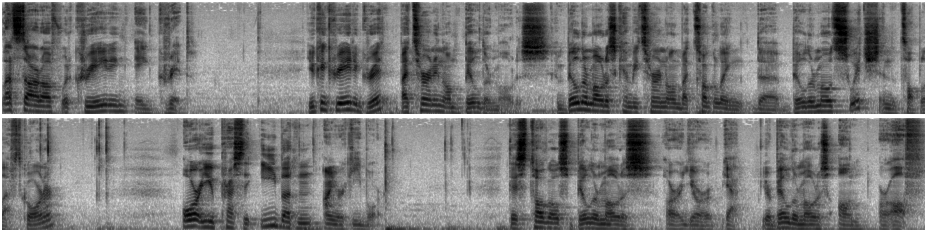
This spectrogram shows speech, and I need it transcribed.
let's start off with creating a grid. You can create a grid by turning on builder modus. And builder modus can be turned on by toggling the builder mode switch in the top left corner. Or you press the E button on your keyboard. This toggles builder modus or your yeah, your builder modus on or off.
